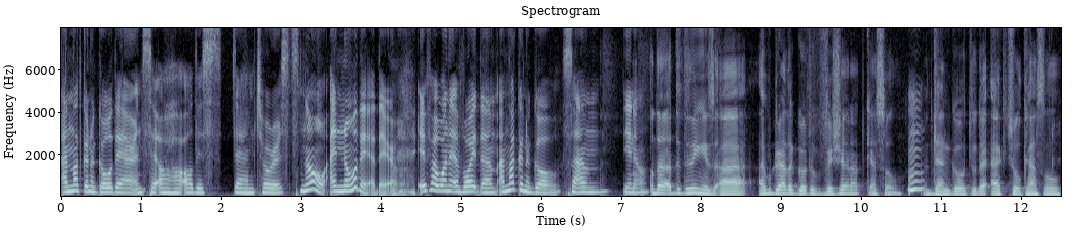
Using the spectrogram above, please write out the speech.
I'm not gonna go there and say, "Oh, all these damn tourists." No, I know they're there. If I want to avoid them, I'm not gonna go. So I'm, you know. The the thing is, uh, I would rather go to Vyšehrad Castle Mm. than go to the actual castle.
